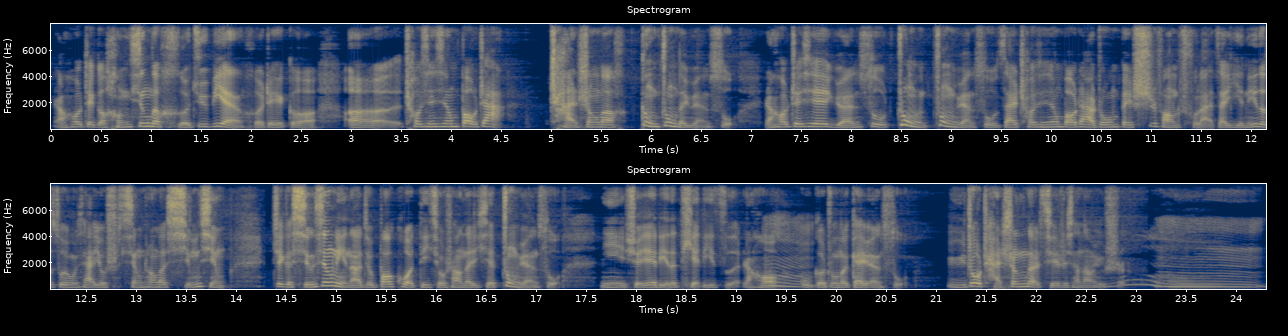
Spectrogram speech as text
然后这个恒星的核聚变和这个呃超新星爆炸产生了更重的元素。然后这些元素重重元素在超新星爆炸中被释放出来，在引力的作用下又形成了行星。这个行星里呢，就包括地球上的一些重元素，你血液里的铁离子，然后骨骼中的钙元素。宇宙产生的其实相当于是，嗯，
